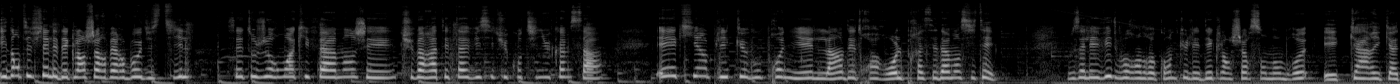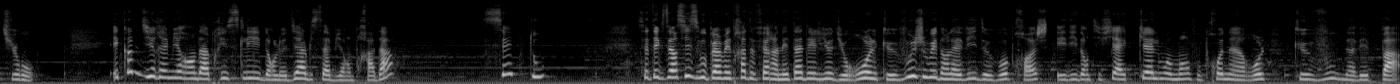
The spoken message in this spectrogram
Identifiez les déclencheurs verbaux du style c'est toujours moi qui fais à manger, tu vas rater ta vie si tu continues comme ça, et qui implique que vous preniez l'un des trois rôles précédemment cités. Vous allez vite vous rendre compte que les déclencheurs sont nombreux et caricaturaux. Et comme dirait Miranda Priestley dans Le diable s'habille en Prada, c'est tout. Cet exercice vous permettra de faire un état des lieux du rôle que vous jouez dans la vie de vos proches et d'identifier à quel moment vous prenez un rôle que vous n'avez pas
